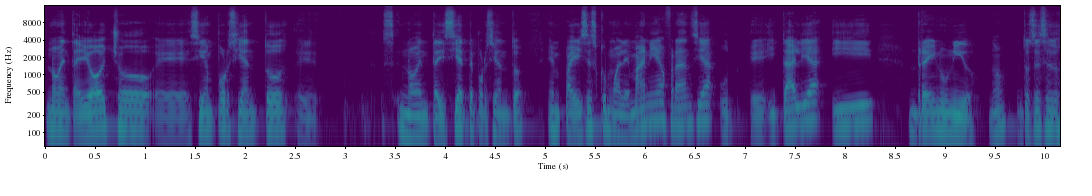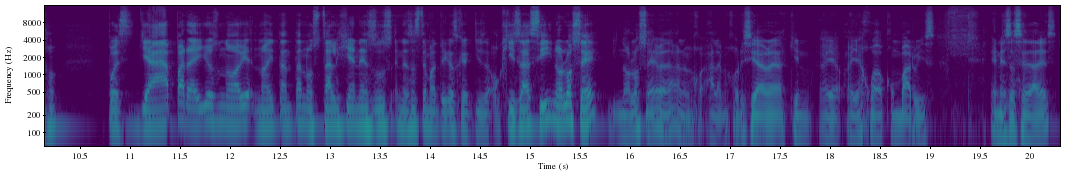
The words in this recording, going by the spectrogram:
98, 100%, 97% en países como Alemania, Francia, eh, Italia y Reino Unido, ¿no? Entonces eso pues ya para ellos no, había, no hay tanta nostalgia en, esos, en esas temáticas que quizás, o quizás sí, no lo sé, no lo sé, ¿verdad? A lo mejor, a lo mejor habrá quien haya, jugado con Barbies en esas edades.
